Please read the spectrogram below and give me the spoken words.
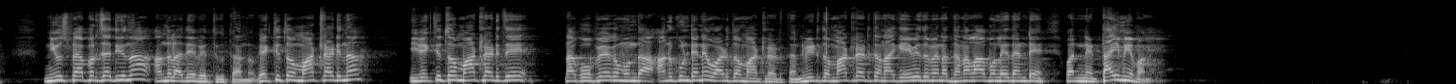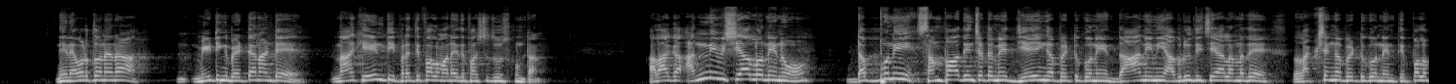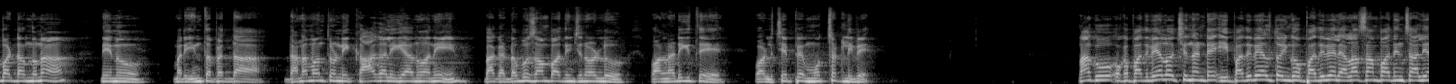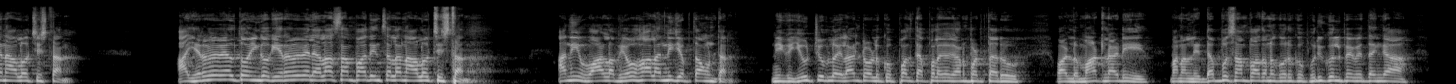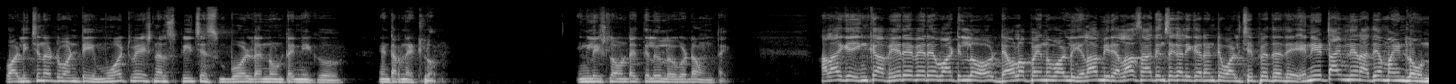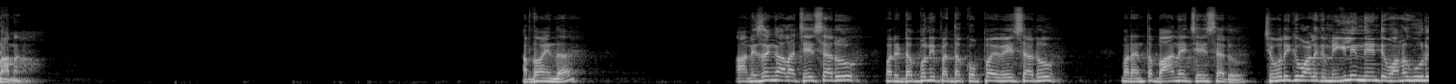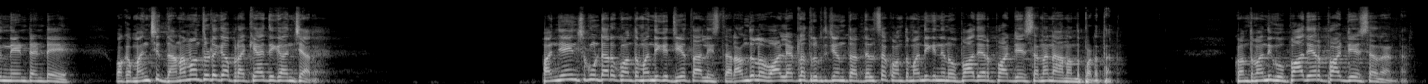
న్యూస్ పేపర్ చదివినా అందులో అదే వెతుకుతాను. వ్యక్తితో మాట్లాడినా ఈ వ్యక్తితో మాట్లాడితే నాకు ఉపయోగం ఉందా అనుకుంటేనే వాడితో మాట్లాడతాను. వీటితో మాట్లాడితే నాకు ఏ విధమైన ధనలాభం లేదంటే వాడిని నేను టైం ఇవ్వను. నేను ఎవరితోనైనా మీటింగ్ పెట్టానంటే నాకేంటి ప్రతిఫలం అనేది ఫస్ట్ చూసుకుంటాను. అలాగా అన్ని విషయాల్లో నేను డబ్బుని సంపాదించటమే ధ్యేయంగా పెట్టుకొని దానిని అభివృద్ధి చేయాలన్నదే లక్ష్యంగా పెట్టుకొని నేను తిప్పలబడ్డందున నేను మరి ఇంత పెద్ద ధనవంతుణ్ణి కాగలిగాను అని బాగా డబ్బు సంపాదించిన వాళ్ళు వాళ్ళని అడిగితే వాళ్ళు చెప్పే ముచ్చట్లు ఇవే. నాకు ఒక పదివేలు వచ్చిందంటే ఈ పదివేలతో ఇంకో పదివేలు ఎలా సంపాదించాలి అని ఆలోచిస్తాను. ఆ ఇరవై వేలతో ఇంకొక ఇరవై వేలు ఎలా సంపాదించాలని ఆలోచిస్తాను? అని వాళ్ళ వ్యూహాలన్నీ చెప్తూ ఉంటారు. మీకు యూట్యూబ్లో ఇలాంటి వాళ్ళు కుప్పలు తెప్పలుగా కనపడతారు. వాళ్ళు మాట్లాడి మనల్ని డబ్బు సంపాదన కొరకు పురికొల్పే విధంగా వాళ్ళు ఇచ్చినటువంటి మోటివేషనల్ స్పీచెస్ బోల్డ్ అని ఉంటాయి మీకు ఇంటర్నెట్లో. ఇంగ్లీష్లో ఉంటాయి తెలుగులో కూడా ఉంటాయి. అలాగే ఇంకా వేరే వేరే వాటిల్లో డెవలప్ అయిన వాళ్ళు ఎలా మీరు ఎలా సాధించగలిగారంటే వాళ్ళు చెప్పేది అదే. ఎనీ టైం నేను అదే మైండ్లో ఉన్నాను. అర్థమైందా? ఆ, నిజంగా అలా చేశారు. మరి డబ్బుని పెద్ద కుప్ప వేశారు. మరి ఎంత బాగానే చేశారు. చివరికి వాళ్ళకి మిగిలింది ఏంటి వనగూరింది ఏంటంటే ఒక మంచి ధనవంతుడిగా ప్రఖ్యాతిగాంచారు పని చేయించుకుంటారు కొంతమందికి జీతాలు ఇస్తారు. అందులో వాళ్ళు ఎట్లా తృప్తి చెందుతారు తెలుసా? కొంతమందికి నేను ఉపాధి ఏర్పాటు చేశానని ఆనందపడతారు. కొంతమందికి ఉపాధి ఏర్పాటు చేశానంటారు.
